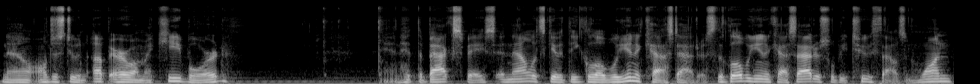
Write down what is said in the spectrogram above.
Now I'll just do an up arrow on my keyboard and hit the backspace and now let's give it the global unicast address. The global unicast address will be 2001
